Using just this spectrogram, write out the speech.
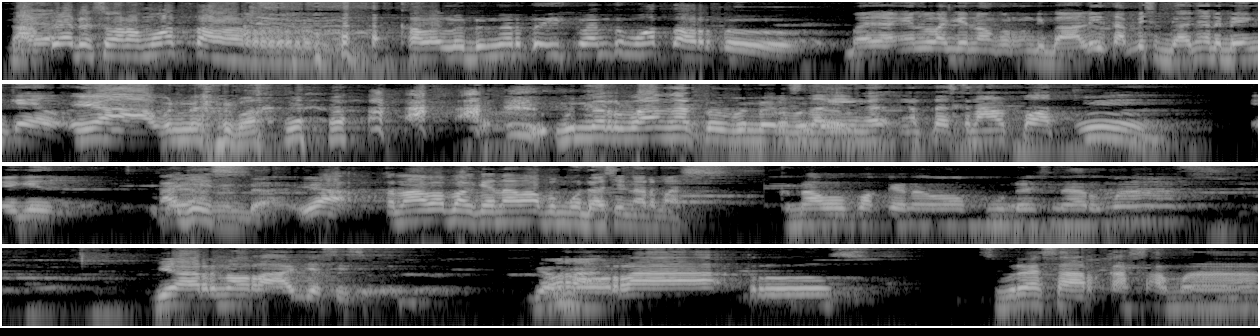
Tapi ada suara motor. Kalau lu denger tuh iklan tuh motor tuh. Bayangin lu lagi nongkrong di Bali tapi sebelahnya ada bengkel. Iya, bener banget. bener banget tuh, bener Terus bener. lagi nge- ngetes knalpot. Hmm. Kayak gitu. Dah. Ya, kenapa pakai nama Pemuda Sinarmas? Kenapa pakai nama Pemuda Sinar Mas? Biar Nora aja sih sebenarnya. Biar Nora? Nora, terus sebenarnya sarkas sama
